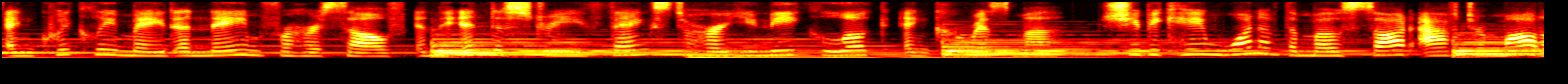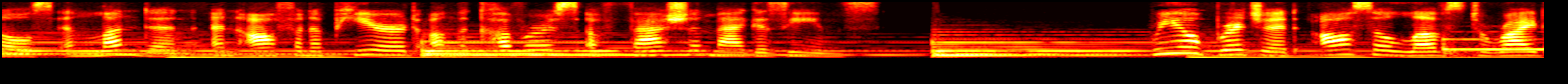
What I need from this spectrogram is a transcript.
and quickly made a name for herself in the industry thanks to her unique look and charisma. She became one of the most sought after models in London and often appeared on the covers of fashion magazines. Brydges also loves to ride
